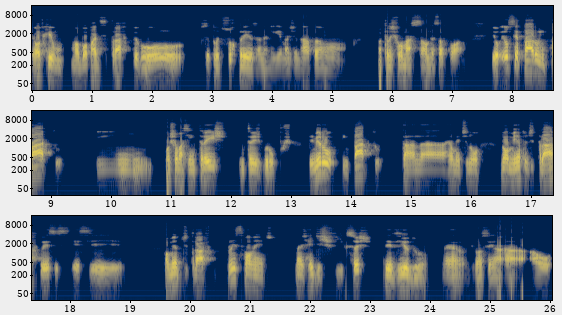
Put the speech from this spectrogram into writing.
É óbvio que uma boa parte desse tráfego pegou o setor de surpresa, né? Ninguém imaginava um, uma transformação dessa forma. Eu, eu separo o impacto em, vamos chamar assim, em três, em três grupos. Primeiro impacto está realmente no, no, aumento de tráfego, esse, esse aumento de tráfego, principalmente nas redes fixas, devido né, assim, a, a, ao,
